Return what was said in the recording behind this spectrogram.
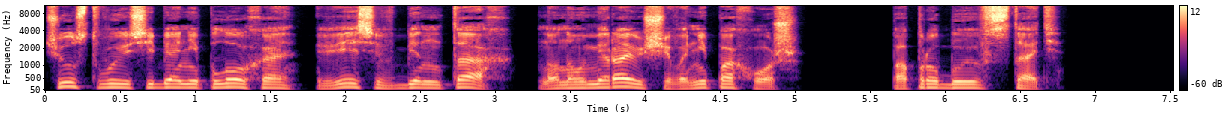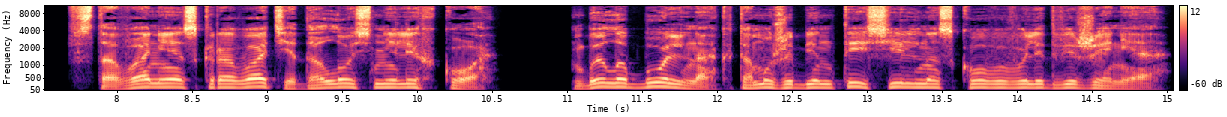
чувствую себя неплохо, весь в бинтах, но на умирающего не похож. Попробую встать. Вставание с кровати далось нелегко. Было больно, к тому же бинты сильно сковывали движения.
